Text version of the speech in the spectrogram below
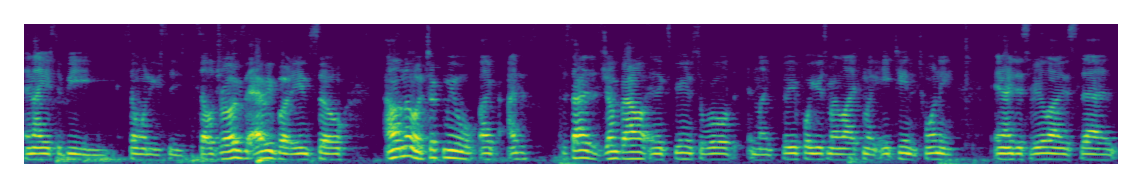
and I used to be someone who used to sell drugs to everybody. And so, I don't know. It took me like I just decided to jump out and experience the world in like three or four years of my life, from like 18 to 20, and I just realized that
